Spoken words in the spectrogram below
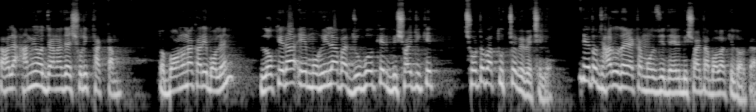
তাহলে আমিও জানাজায় শরিক থাকতাম। তো বর্ণনাকারী বলেন লোকেরা এ মহিলা বা যুবকের বিষয়টিকে ছোট বা তুচ্ছ ভেবেছিল। যেহেতু ঝাড়ু দেয় একটা মসজিদের বিষয়টা বলার কি দরকার?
